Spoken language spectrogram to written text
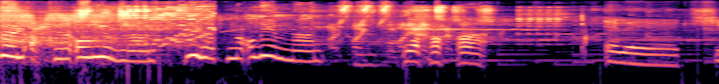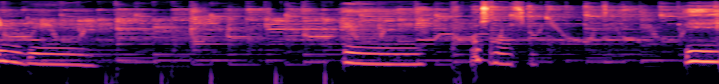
Böyle aklını alıyorum lan. Vahaha. Evet, şimdi... Hmm, hangisini alsam? Ee,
